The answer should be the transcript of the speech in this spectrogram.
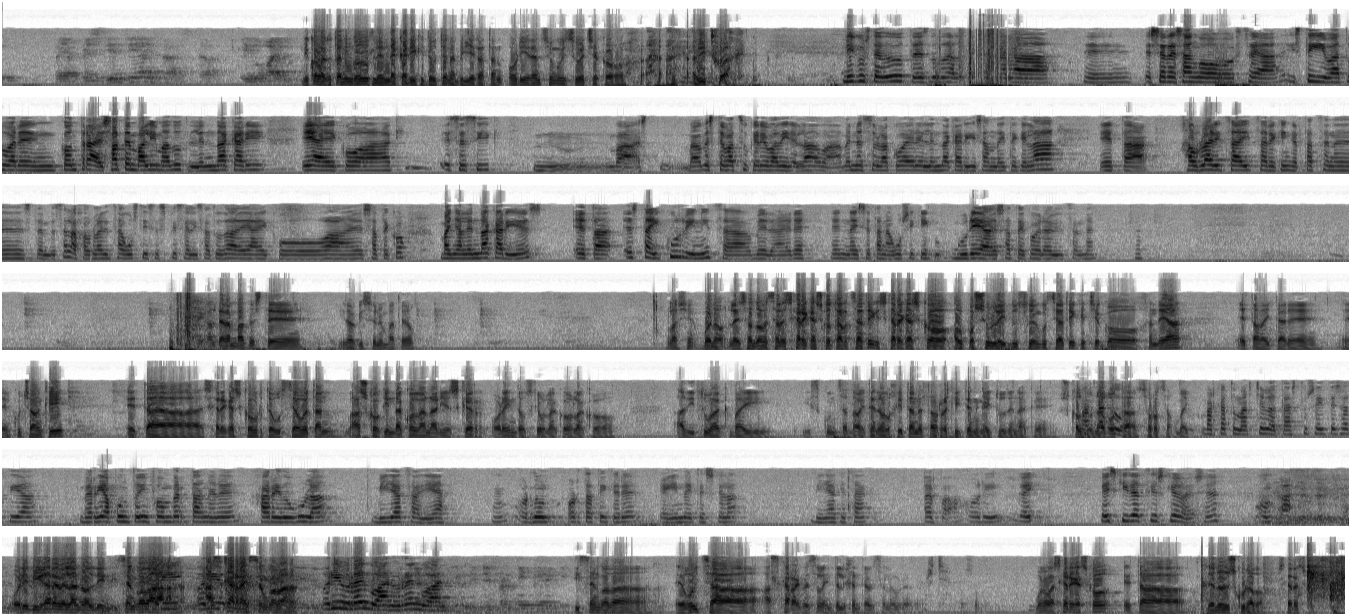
baina presidentea ez da, ez da, edo bai. Nikolakotan ingo dut lehendakarik itautena bileratan, hori erantzungo izu etxeko adituak. nik uste dut ez dudala e, ezer esango zea iztigi batuaren kontra esaten bali madut lendakari EAEkoak ez ezik mm, ba, ba, beste batzuk ere badirela ba, Venezuelakoa ere lendakari izan daitekela eta jaurlaritza hitzarekin gertatzen ez den bezala, jaurlaritza guztiz espezializatu da EAEkoa esateko, baina lendakari ez, eta ez da ikurri hitza bera ere, eh, naiz eta nagusiki gurea esateko erabiltzen den. Galderan bat, beste idokizunen bat, edo? Holaxe. Bueno, lehen zando bezala, eskarrik asko tartzatik, eskarrik asko hau posible induzuen guztiatik, etxeko jendea, eta baita ere e, kutsabanki, eta eskarrik asko urte guzti hauetan, ba, asko kindako lanari esker, orain dauzkeulako lako adituak, bai hizkuntzan da bai teknologitan, eta horrek egiten gaitu denak e, Euskaldunago eta zorrotzak, bai. Barkatu Martxelo, eta astu zaite esatia, berria.infon bertan ere jarri dugula bilatzailea. Eh? Orduan, hortatik ere egin daitezkela bilaketak. Epa, hori, gai, gaizki idatzi eskio ez, eh? On, a, Hori bigarre belano aldin, izango da, Hori- hori- azkarra izango da. hori urrengoan, urrengoan. izango da egoitza azkarrak bezala, inteligentea bezala. Oso. Bueno, ba, eskerrik asko eta denon eskura da. Eskerrik asko.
